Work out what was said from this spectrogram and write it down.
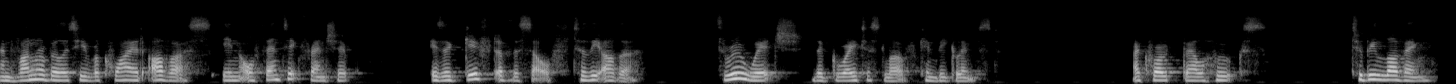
and vulnerability required of us in authentic friendship is a gift of the self to the other, through which the greatest love can be glimpsed. I quote Bell Hooks To be loving,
